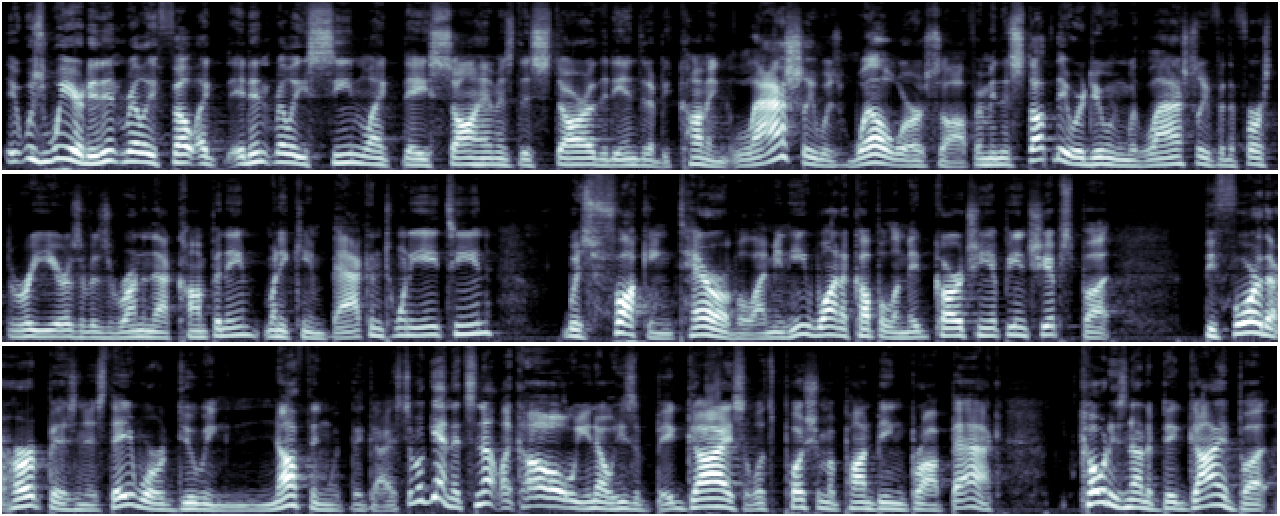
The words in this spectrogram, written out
it was weird. It didn't really felt like it didn't really seem like they saw him as the star that he ended up becoming. Lashley was well worse off. I mean, the stuff they were doing with Lashley for the first three years of his run in that company when he came back in 2018 was fucking terrible. I mean, he won a couple of mid card championships, but before the hurt business, they were doing nothing with the guy. So again, it's not like, oh, you know, he's a big guy, so let's push him upon being brought back. Cody's not a big guy, but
